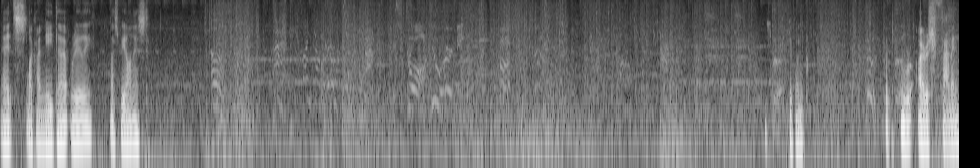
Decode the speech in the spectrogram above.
It's like I need that really. Let's be honest. Irish famine.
